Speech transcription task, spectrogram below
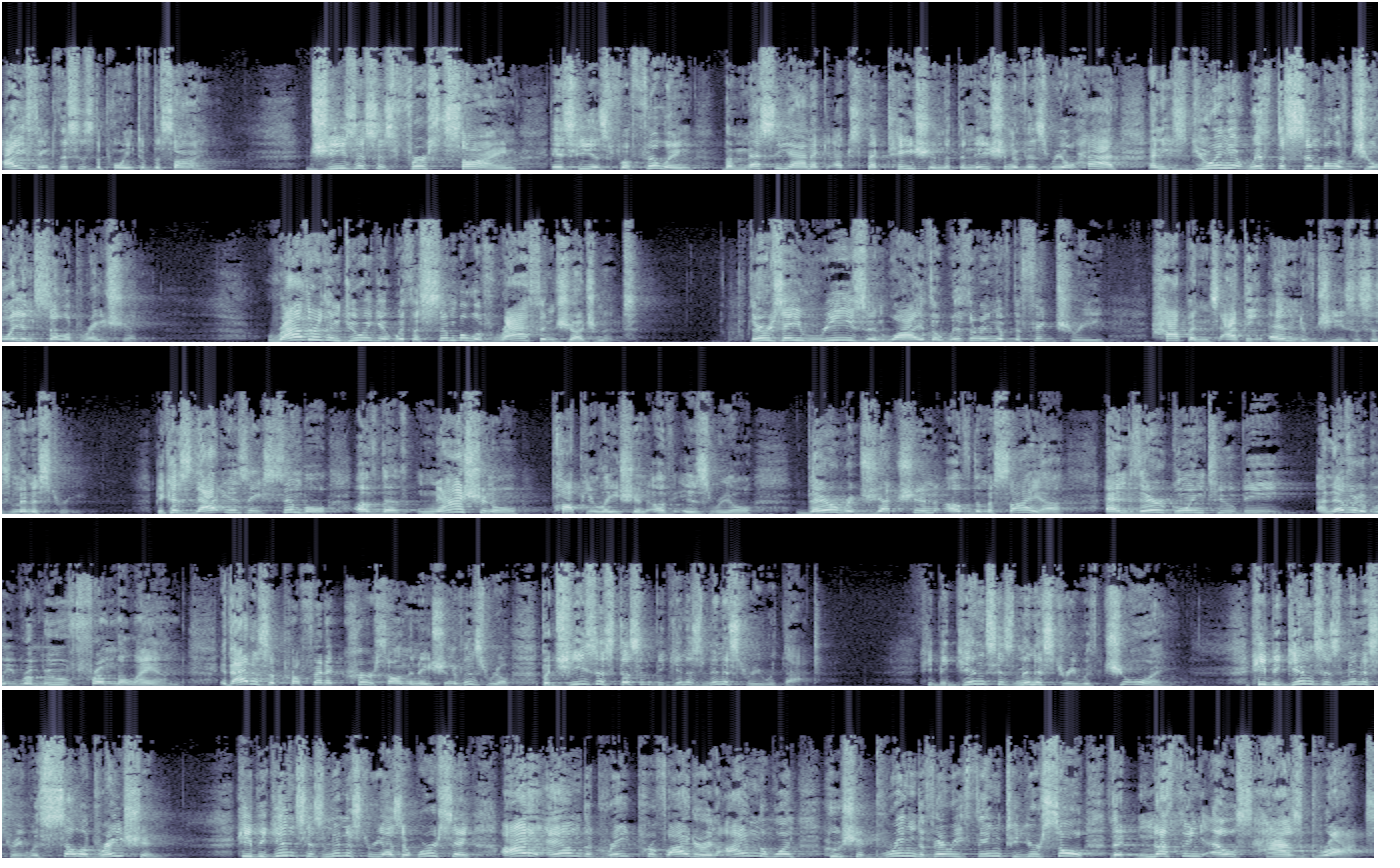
I think this is the point of the sign. Jesus' first sign is he is fulfilling the messianic expectation that the nation of Israel had, and he's doing it with the symbol of joy and celebration rather than doing it with a symbol of wrath and judgment. There's a reason why the withering of the fig tree happens at the end of Jesus' ministry. Because that is a symbol of the national population of Israel, their rejection of the Messiah, and they're going to be inevitably removed from the land. That is a prophetic curse on the nation of Israel. But Jesus doesn't begin his ministry with that. He begins his ministry with joy. He begins his ministry with celebration. He begins his ministry, as it were, saying, I am the great provider, and I'm the one who should bring the very thing to your soul that nothing else has brought.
